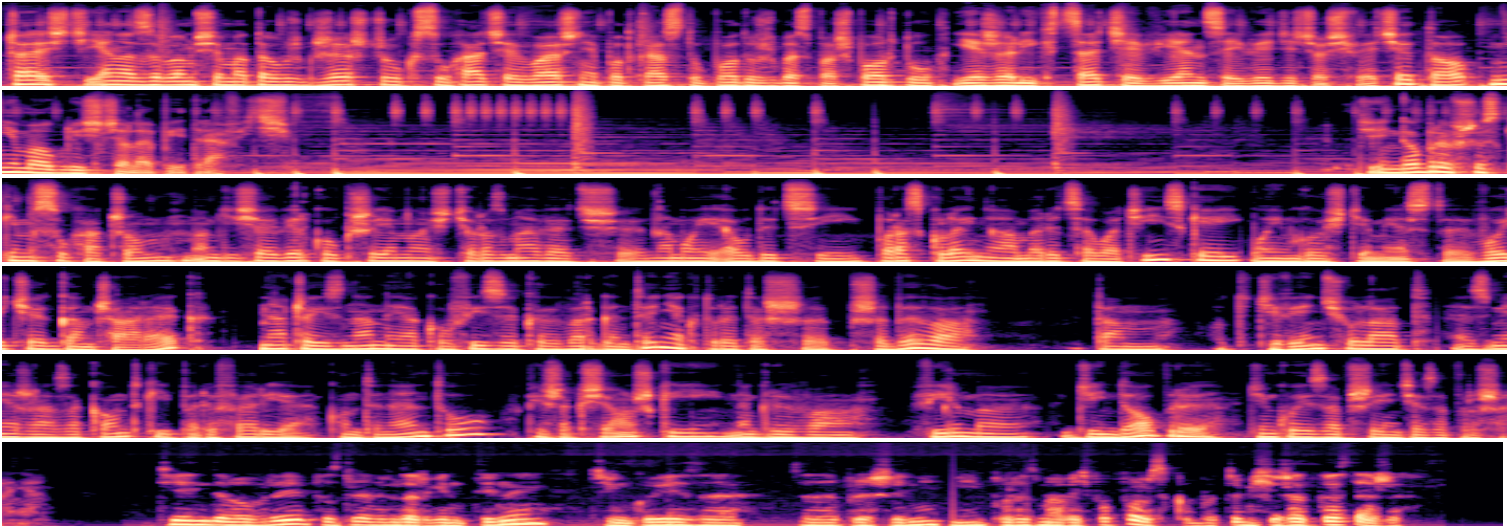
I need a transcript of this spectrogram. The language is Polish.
Cześć, ja nazywam się Mateusz Grzeszczuk, słuchacie właśnie podcastu Podróż bez paszportu. Jeżeli chcecie więcej wiedzieć o świecie, to nie mogliście lepiej trafić. Dzień dobry wszystkim słuchaczom. Mam dzisiaj wielką przyjemność rozmawiać na mojej audycji po raz kolejny o Ameryce Łacińskiej. Moim gościem jest Wojciech Ganczarek, inaczej znany jako fizyk w Argentynie, który też przebywa tam od 9 lat, zmierza zakątki i peryferie kontynentu, pisze książki, nagrywa filmy. Dzień dobry, dziękuję za przyjęcie zaproszenia. Dzień dobry, pozdrawiam z Argentyny. Dziękuję za, za zaproszenie i porozmawiać po polsku, bo to mi się rzadko zdarza.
